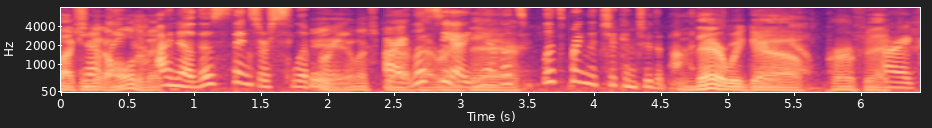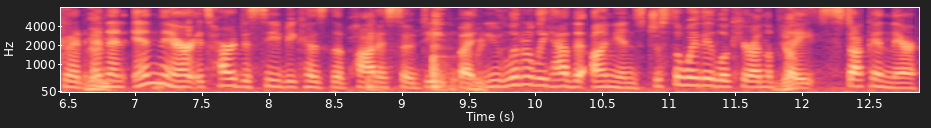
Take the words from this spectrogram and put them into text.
I can get a hold of it. I know those things are slippery. Let's All right, let's see. right yeah, there. let's let's bring the chicken to the pot. There we go. There we go. Perfect. All right, good. and then in there, it's hard to see because the pot is so deep, but We- you literally have the onions just the way they look here on the plate, stuck in there.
